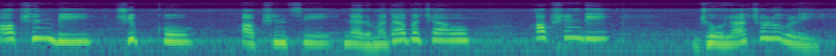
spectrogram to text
Option B, Chipko. Option C, Narmada Bachao. Option D Jhola ಚಳುವಳಿ.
